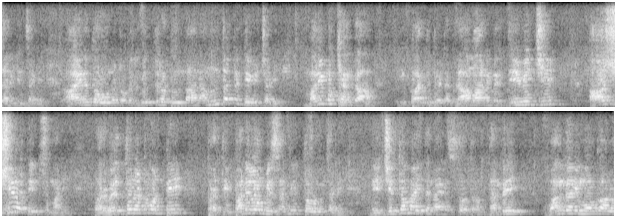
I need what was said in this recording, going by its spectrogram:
జరిగించండి. ఆయనతో ఉన్నటువంటి మిత్ర బృందాన్ని అంతటి దీవించండి. మరి ముఖ్యంగా ఈ పర్తిపేట గ్రామాన్ని మీరు దీవించి ఆశీర్వదించమని వారు వెళ్తున్నటువంటి ప్రతి పనిలో మీ సన్నిధి తోడుంచండి. నీ చిత్తం అయితే నాయన స్తోత్రం. తండ్రి వంగని మోకాలు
